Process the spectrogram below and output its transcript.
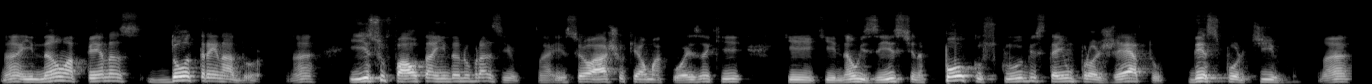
né? E não apenas do treinador, né? E isso falta ainda no Brasil. Né? Isso eu acho que é uma coisa que, que, que não existe. Né? Poucos clubes têm um projeto desportivo, né?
